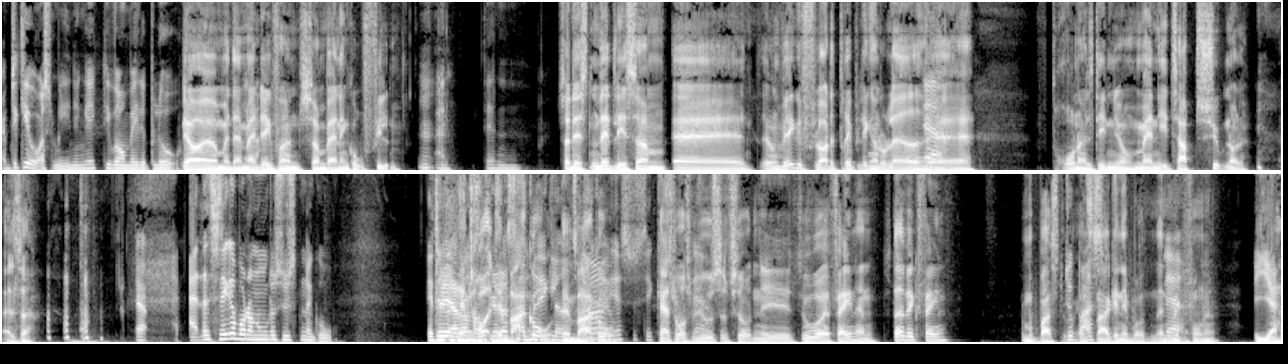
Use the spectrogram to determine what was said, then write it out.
Jamen, det giver jo også mening, ikke? De var jo med det blå. Jo, jo, men den vandt ikke for en, som værende en god film. Mm-mm. Den... Så det er sådan lidt ligesom, øh, det er nogle virkelig flotte driblinger, du lavede, Ja. ja. øh, Ronaldinho, men I tabte 7-0. Altså, Ja. Er der sikker på, at der er nogen, der synes, den er god? Ja, det jeg tror, den var god. Den var Nej, god. jeg. Kasper, vores producer, så den i... Du var fan af den. Stadigvæk fan? Du må bare, du bare- bare snakke ind i den Ja. ja. mikrofon her. Ja,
